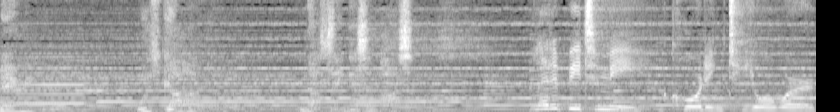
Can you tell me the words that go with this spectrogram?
Mary, with God, nothing is impossible. Let it be to me according to your word.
